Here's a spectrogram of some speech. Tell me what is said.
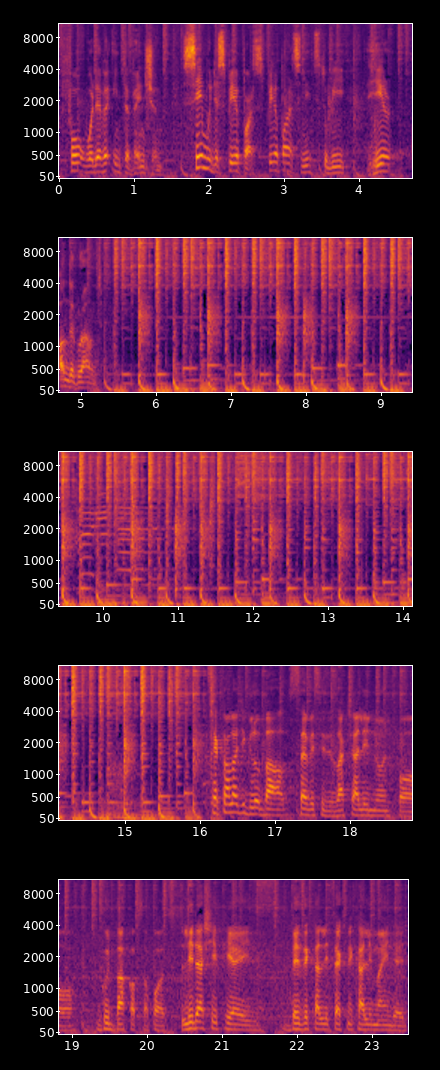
for whatever intervention. Same with the spare parts. Spare parts needs to be here on the ground. Technology Global Services is actually known for good backup support. Leadership here is basically technically minded.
